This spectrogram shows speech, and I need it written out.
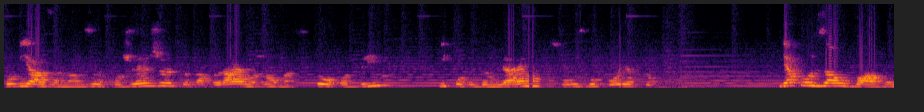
пов'язано з пожежею, то набираємо номер 101 і повідомляємо службу порятунку. Дякую за увагу.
